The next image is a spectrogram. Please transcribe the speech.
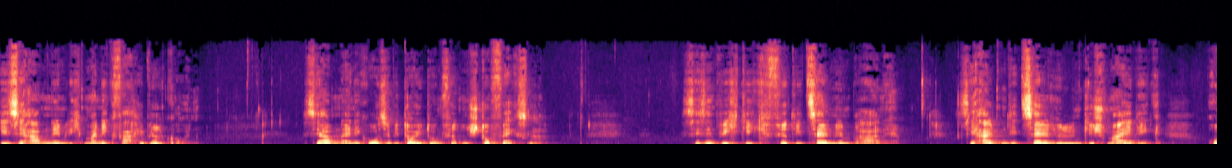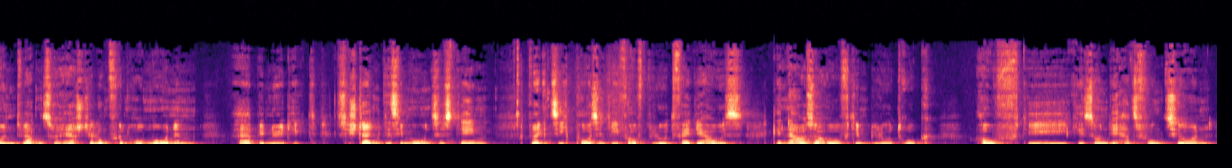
Diese haben nämlich mannigfache Wirkungen. Sie haben eine große Bedeutung für den Stoffwechsel. Sie sind wichtig für die Zellmembrane. Sie halten die Zellhüllen geschmeidig und werden zur Herstellung von Hormonen äh, benötigt. Sie stärken das Immunsystem, wirken sich positiv auf Blutfette aus, genauso auf den Blutdruck auf die gesunde Herzfunktion,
